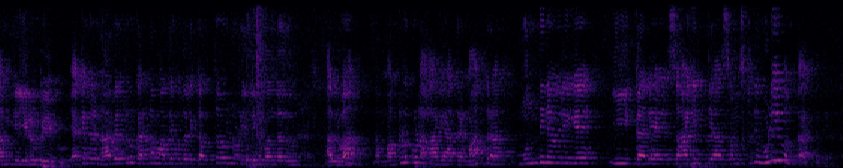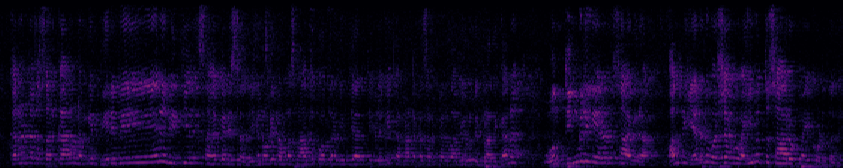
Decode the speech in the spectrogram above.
ನಮಗೆ ಇರಬೇಕು. ಯಾಕೆಂದ್ರೆ ನಾವೆಲ್ಲರೂ ಕನ್ನಡ ಮಾಧ್ಯಮದಲ್ಲಿ ಕಲ್ತವ್ರು ನೋಡಿ ಇಲ್ಲಿಗೆ ಬಂದದ್ದು ಅಲ್ವಾ? ನಮ್ಮ ಮಕ್ಕಳು ಕೂಡ ಹಾಗೆ, ಆದರೆ ಮಾತ್ರ ಮುಂದಿನವರಿಗೆ ಈ ಕಲೆ, ಸಾಹಿತ್ಯ, ಸಂಸ್ಕೃತಿ ಉಳಿಯುವಂತಾಗ್ತದೆ. ಕರ್ನಾಟಕ ಸರ್ಕಾರ ನಮಗೆ ಬೇರೆ ಬೇರೆ ರೀತಿಯಲ್ಲಿ ಸಹಕರಿಸ್ತದೆ. ಈಗ ನೋಡಿ ನಮ್ಮ ಸ್ನಾತಕೋತ್ತರ ವಿದ್ಯಾರ್ಥಿಗಳಿಗೆ ಕರ್ನಾಟಕ ಸರ್ಕಾರದ ಅಭಿವೃದ್ಧಿ ಪ್ರಾಧಿಕಾರ ಒಂದು ತಿಂಗಳಿಗೆ ಎರಡು ಸಾವಿರ, ಅಂದ್ರೆ ಎರಡು ವರ್ಷ ಐವತ್ತು ಸಾವಿರ ರೂಪಾಯಿ ಕೊಡ್ತದೆ.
